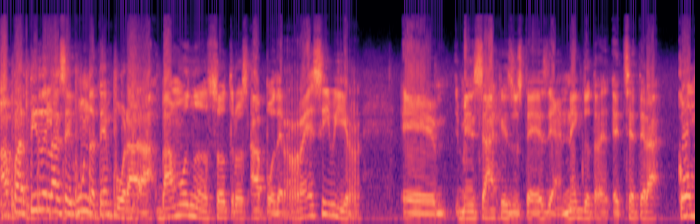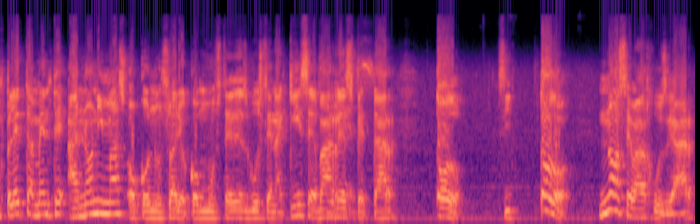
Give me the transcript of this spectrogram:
A partir de la segunda temporada vamos nosotros a poder recibir eh, mensajes de ustedes de anécdotas, etcétera, completamente anónimas o con usuario, como ustedes gusten. Aquí se va a respetar todo, ¿sí? Todo. No se va a juzgar.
